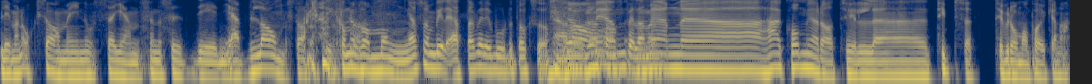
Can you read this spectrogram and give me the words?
Blir man också av med Inossa Jensen och så det är en jävla omstart. Det kommer vara många som vill äta vid det bordet också. Ja, om men men eh, här kommer jag då till eh, tipset till Brommapojkarna.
